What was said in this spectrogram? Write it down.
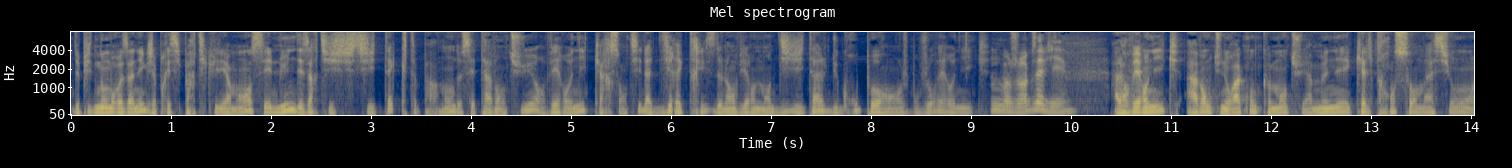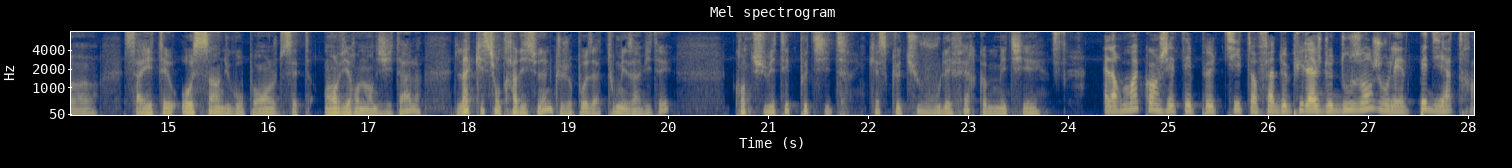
depuis de nombreuses années que j'apprécie particulièrement. C'est l'une des architectes pardon, de cette aventure, Véronique Carsanti, la directrice de l'environnement digital du groupe Orange. Bonjour Véronique. Bonjour Xavier. Alors Véronique, avant que tu nous racontes comment tu as mené, quelle transformation euh, ça a été au sein du groupe Orange de cet environnement digital, la question traditionnelle que je pose à tous mes invités, quand tu étais petite, qu'est-ce que tu voulais faire comme métier? Alors moi, quand j'étais petite, enfin depuis l'âge de 12 ans, je voulais être pédiatre.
